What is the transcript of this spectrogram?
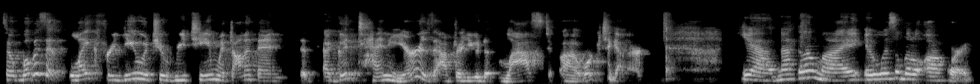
So, what was it like for you to reteam with Jonathan a good 10 years after you'd last uh, worked together? Yeah, not gonna lie, it was a little awkward.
